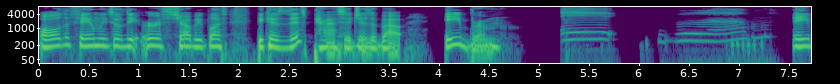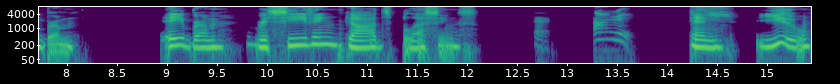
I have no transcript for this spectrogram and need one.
All the families of the earth shall be blessed. Because this passage is about Abram. Abram. Abram. Abram receiving God's blessings. And you,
